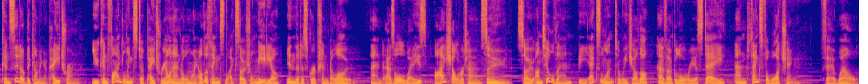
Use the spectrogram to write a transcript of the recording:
consider becoming a patron. You can find links to Patreon and all my other things like social media in the description below. And as always, I shall return soon. So until then, be excellent to each other, have a glorious day, and thanks for watching. Farewell.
